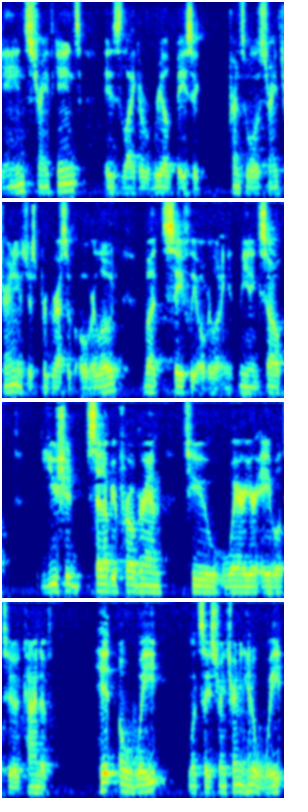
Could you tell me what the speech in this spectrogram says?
gains, strength gains, is like a real basic principle of strength training is just progressive overload, but safely overloading it. Meaning, so you should set up your program to where you're able to kind of hit a weight, let's say strength training, hit a weight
